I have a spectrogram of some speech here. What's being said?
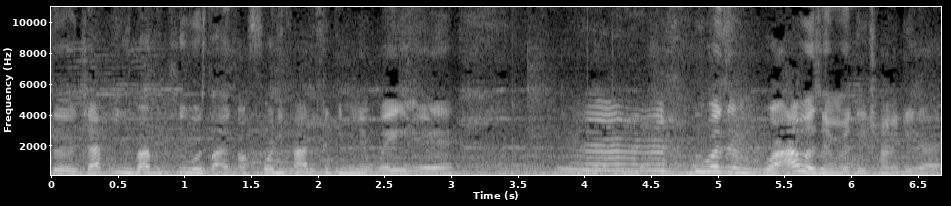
the Japanese barbecue was like a 45 to 50 minute wait and we wasn't, well, I wasn't really trying to do that.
